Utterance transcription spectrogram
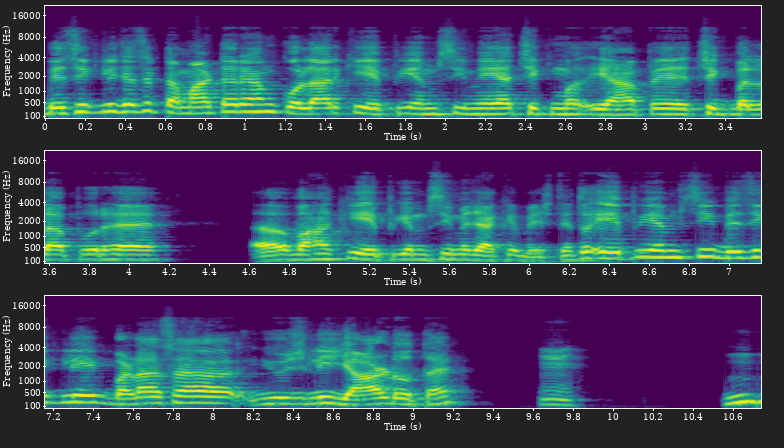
बेसिकली जैसे टमाटर है हम कोलार की एपीएमसी में या चिक यहाँ पे चिकबल्लापुर है वहाँ की एपीएमसी में जाके बेचते हैं तो एपीएमसी बेसिकली एक बड़ा सा यूजली यार्ड होता है हम्म। हम्म,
